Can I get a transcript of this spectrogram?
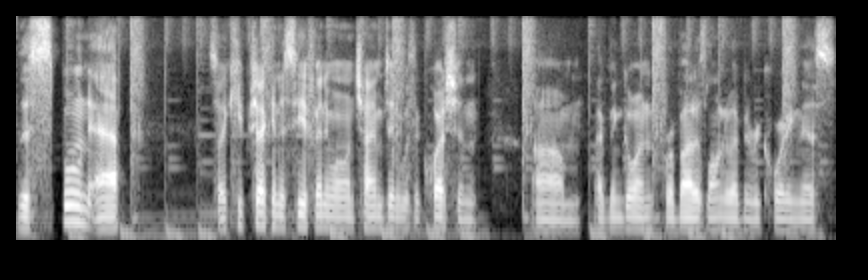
this Spoon app, so I keep checking to see if anyone chimes in with a question. Um, I've been going for about as long as I've been recording this,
